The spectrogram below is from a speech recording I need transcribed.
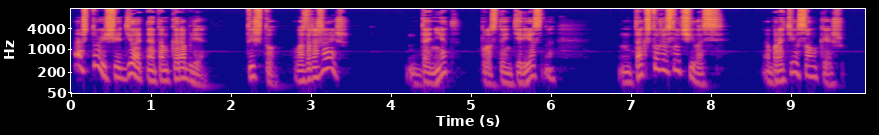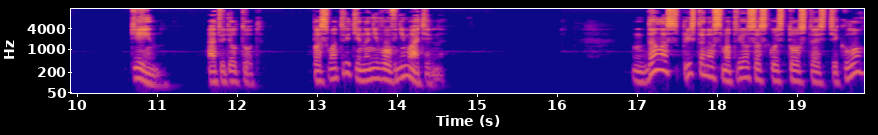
А что еще делать на этом корабле? Ты что, возражаешь? Да нет, просто интересно. Так что же случилось? Обратился он к Эшу. Кейн, ответил тот, посмотрите на него внимательно. Даллас пристально всмотрелся сквозь толстое стекло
